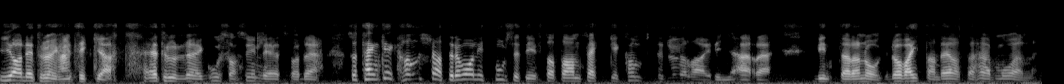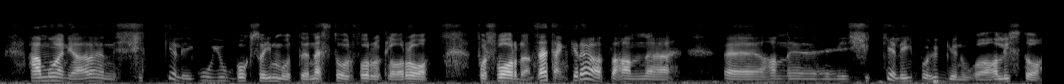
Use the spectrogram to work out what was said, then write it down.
Ja, det tror jeg helt sikkert. Jeg tror det er god sannsynlighet for det. Så tenker jeg kanskje at det var litt positivt at han fikk kamp til døra i denne her eh, vinteren òg. Da vet han det at her må en, her må en gjøre en skikkelig skikkelig god jobb også inn mot eh, neste år for å klare å forsvare den. Så jeg tenker det at han, eh, eh, han er skikkelig på hugget nå og har lyst til å,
